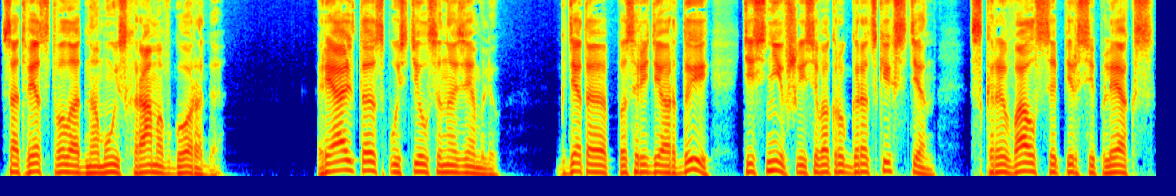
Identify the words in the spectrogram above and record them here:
соответствовала одному из храмов города. Реальто спустился на землю. Где-то посреди Орды, теснившейся вокруг городских стен, скрывался персиплекс.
